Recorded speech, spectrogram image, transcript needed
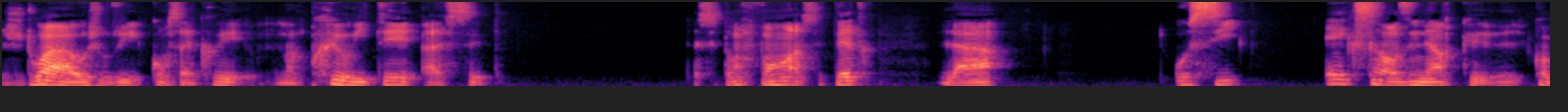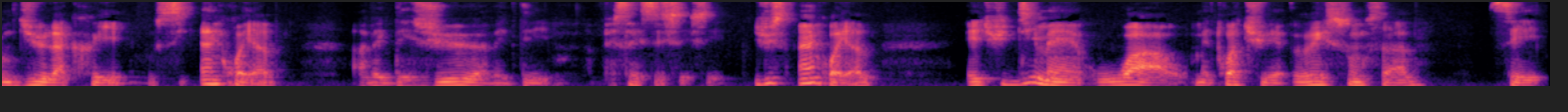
je dois aujourd'hui consacrer ma priorité à, à cet enfant, à cet être-là, aussi extraordinaire que comme Dieu l'a créé, aussi incroyable, avec des yeux, avec des... C'est juste incroyable. Et tu dis, mais waouh, mais toi tu es responsable. C'est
